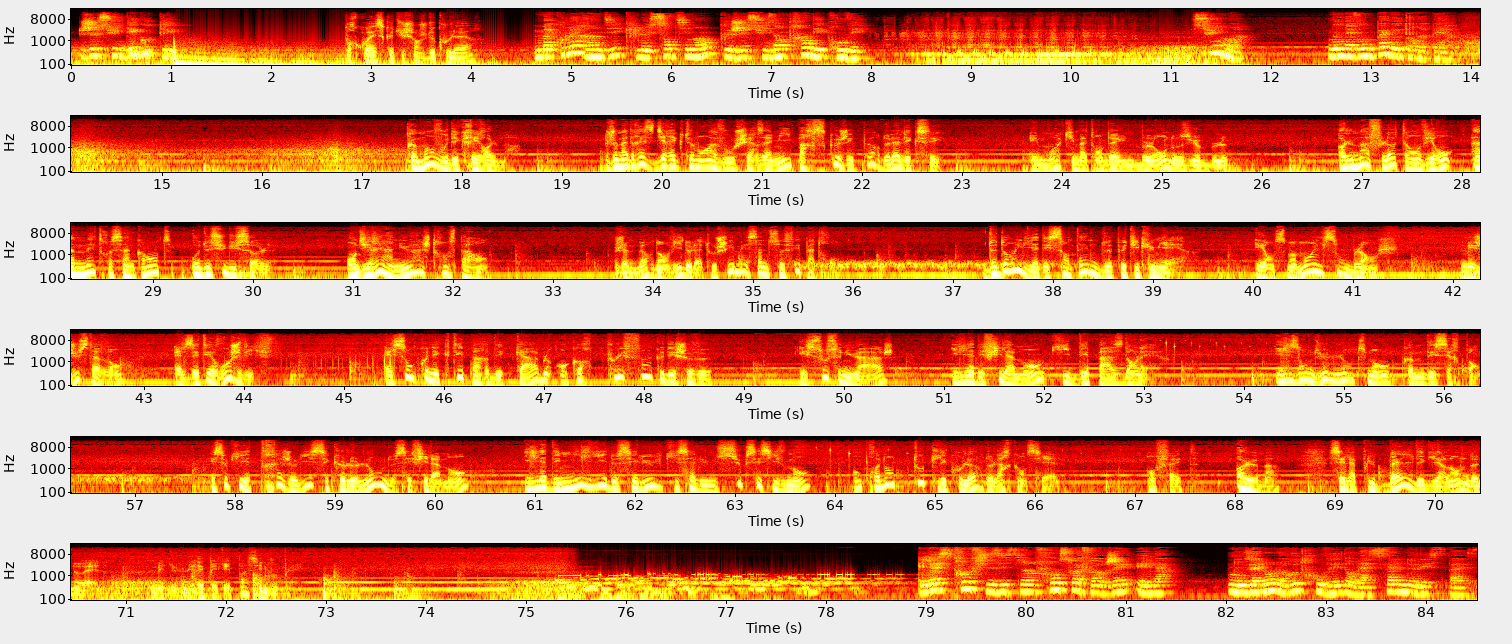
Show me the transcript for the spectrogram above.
je suis dégoûté. Pourquoi est-ce que tu changes de couleur? Ma couleur indique le sentiment que je suis en train d'éprouver. Suis-moi. Nous n'avons pas de temps à perdre. Comment vous décrire Olma? Je m'adresse directement à vous, chers amis, parce que j'ai peur de la vexer. Et moi qui m'attendais à une blonde aux yeux bleus. Olma flotte à environ 1,50 m au-dessus du sol. On dirait un nuage transparent. Je meurs d'envie de la toucher, mais ça ne se fait pas trop. Dedans, il y a des centaines de petites lumières. Et en ce moment, elles sont blanches. Mais juste avant, elles étaient rouges vifs. Elles sont connectées par des câbles encore plus fins que des cheveux. Et sous ce nuage, il y a des filaments qui dépassent dans l'air. Ils ondulent lentement comme des serpents. Et ce qui est très joli, c'est que le long de ces filaments, il y a des milliers de cellules qui s'allument successivement en prenant toutes les couleurs de l'arc-en-ciel. En fait, Olma, c'est la plus belle des guirlandes de Noël. Mais ne lui répétez pas, s'il vous plaît. L'astrophysicien François Forget est là. Nous allons le retrouver dans la salle de l'espace.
